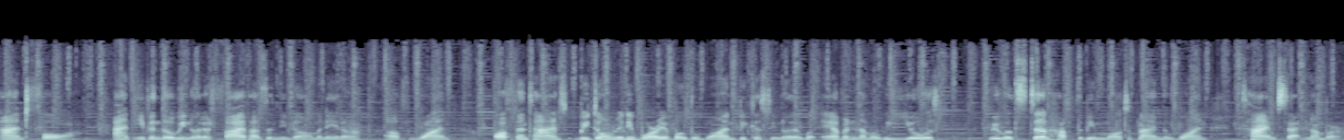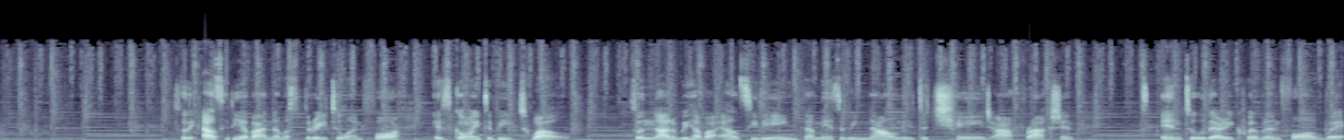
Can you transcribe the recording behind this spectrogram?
and 4. And even though we know that 5 has a denominator of 1, oftentimes we don't really worry about the 1 because we know that whatever number we use, we will still have to be multiplying the 1 times that number. So the LCD of our numbers 3, 2, and 4 is going to be 12. So now that we have our LCD, that means that we now need to change our fraction into their equivalent form where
